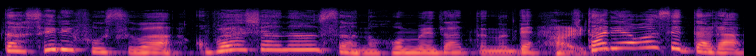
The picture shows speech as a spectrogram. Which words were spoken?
たセリフォスは小林アナウンサーの本命だったので、はい。二人合わせたら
